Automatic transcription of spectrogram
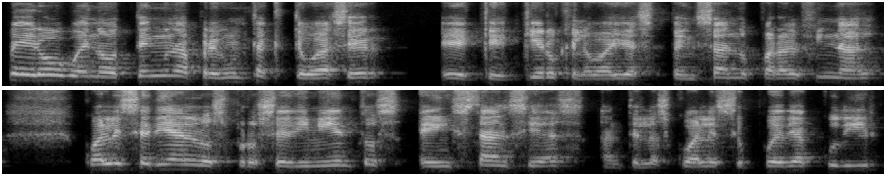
pero bueno, tengo una pregunta que te voy a hacer eh, que quiero que la vayas pensando para el final. ¿Cuáles serían los procedimientos e instancias ante las cuales se puede acudir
